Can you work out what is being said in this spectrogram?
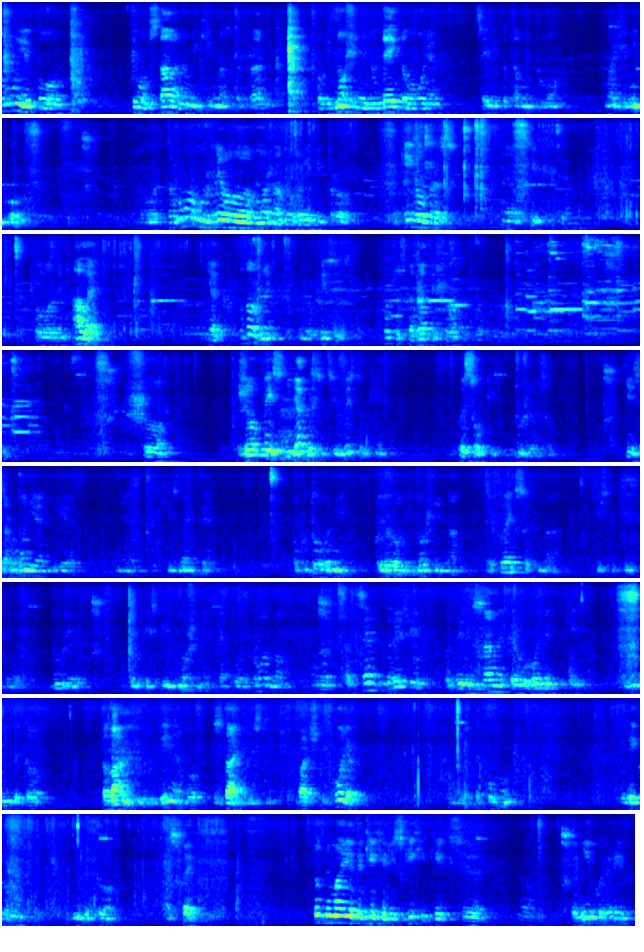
Сумує по тим обставинам, які в нас в державі, по відношенню людей до моря. Це літо там не було майже нікого. От, тому, можливо, можна говорити про такий образ е. Але високі, дуже високі. Є гармонія, є е, такі, знаєте, побудовані кольорові відношення на рефлексах, на якісь таких е, дуже якісь відношення теплого і холодного. А це, до речі, один із самих кривогольних таких, нібито талантів немає таких різких якихось е, тонів, кольорів.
